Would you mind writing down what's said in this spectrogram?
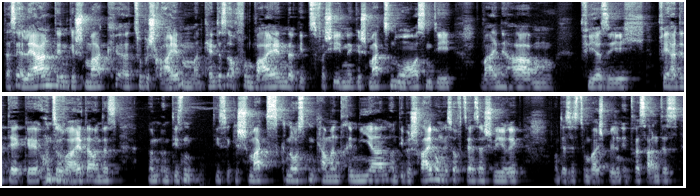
dass er lernt, den Geschmack äh, zu beschreiben. Man kennt es auch vom Wein, da gibt es verschiedene Geschmacksnuancen, die Weine haben, Pfirsich, Pferdedecke und so weiter. Und, das, und, und diesen, diese Geschmacksknospen kann man trainieren und die Beschreibung ist oft sehr, sehr schwierig. Und das ist zum Beispiel ein interessantes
